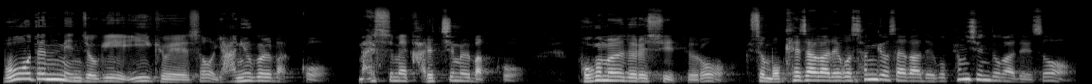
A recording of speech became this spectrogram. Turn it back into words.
모든 민족이 이 교회에서 양육을 받고 말씀의 가르침을 받고 복음을 들을 수 있도록 그래서 목회자가 되고 선교사가 되고 평신도가 돼서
